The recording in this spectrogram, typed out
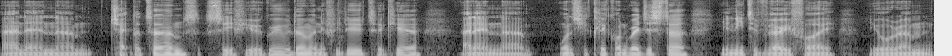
and then um, check the terms, see if you agree with them, and if you do, tick here. And then uh, once you click on register, you need to verify your um,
